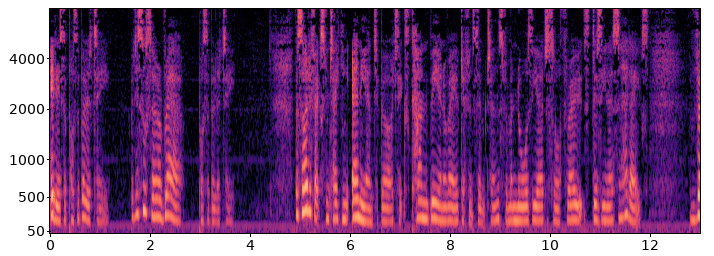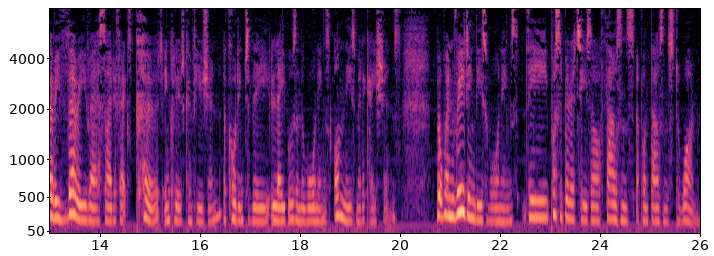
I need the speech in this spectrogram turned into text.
It is a possibility, but it's also a rare possibility. The side effects from taking any antibiotics can be an array of different symptoms, from a nausea to sore throats, dizziness, and headaches. Very, very rare side effects could include confusion, according to the labels and the warnings on these medications. But when reading these warnings, the possibilities are thousands upon thousands to one.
